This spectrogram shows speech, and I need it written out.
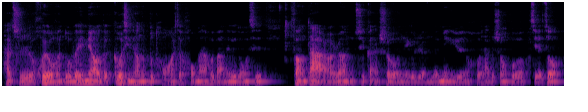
他其实会有很多微妙的个性上的不同，而且侯麦会把那个东西放大，然后让你去感受那个人的命运和他的生活节奏。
